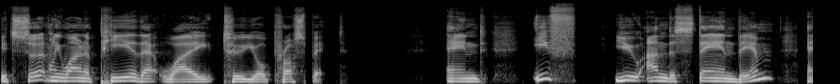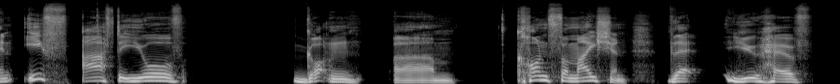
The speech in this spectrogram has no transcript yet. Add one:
it certainly won't appear that way to your prospect. And if you understand them, and if after you've gotten um, confirmation that you have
